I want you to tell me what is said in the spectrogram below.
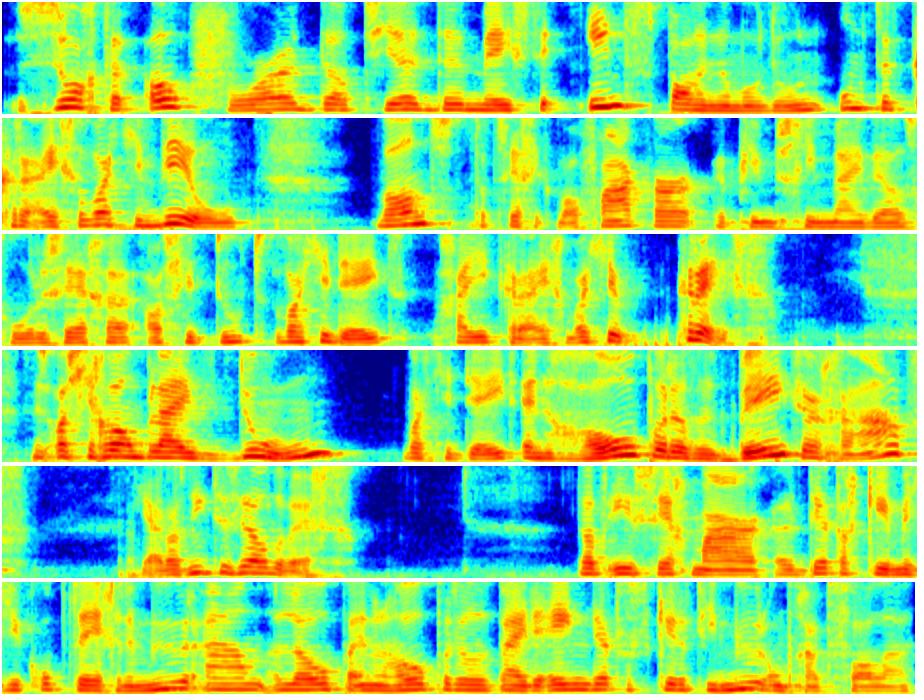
zorgt er ook voor dat je de meeste inspanningen moet doen om te krijgen wat je wil. Want, dat zeg ik wel vaker, heb je misschien mij wel eens horen zeggen, als je doet wat je deed, ga je krijgen wat je kreeg. Dus als je gewoon blijft doen wat je deed en hopen dat het beter gaat, ja, dat is niet dezelfde weg. Dat is zeg maar 30 eh, keer met je kop tegen de muur aanlopen en dan hopen dat het bij de 31ste keer dat die muur om gaat vallen.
